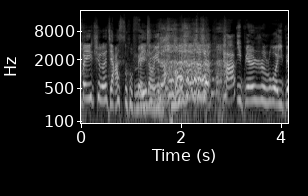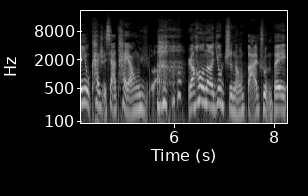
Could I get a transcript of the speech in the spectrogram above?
飞车加速飞追到，就是它一边日落一边又开始下太阳雨了，然后呢，又只能把准备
